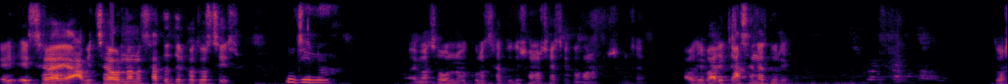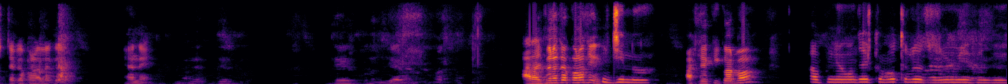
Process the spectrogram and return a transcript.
এই এছাড়া আবির ছাড়া অন্যান্য ছাত্রদেরকে ধরছিস? জি না। ওই মাছে অন্য কোনো ছাত্রদের সমস্যা আছে কখনো? শুনছেন? আমাদের বাড়িতে আসে না দূরে। দশ টাকা ভাড়া লাগে ভ্যানে। আর আসবে না তো কোনোদিন? জি না। আসলে কি করব? আপনি আমাদেরকে বোতলে ধরে মেরে ফেলবেন।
